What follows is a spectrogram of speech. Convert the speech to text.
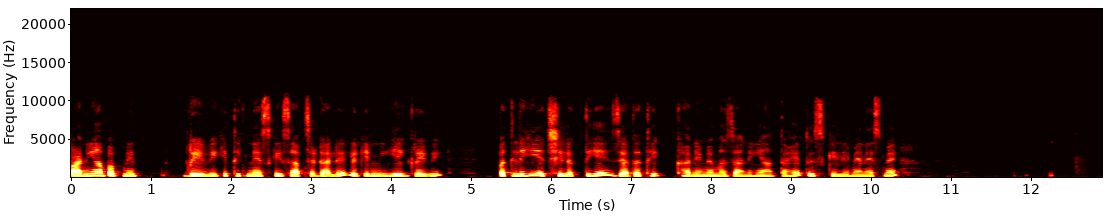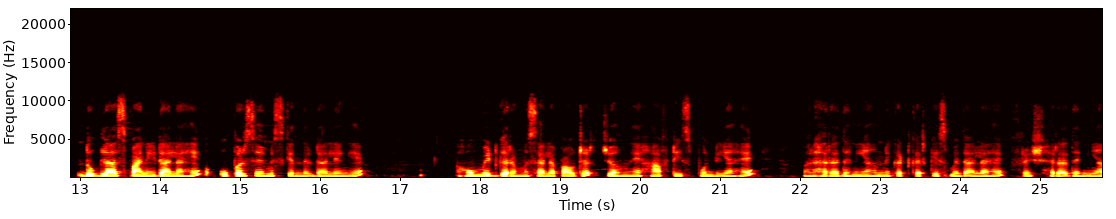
पानी आप अपने ग्रेवी की थिकनेस के हिसाब से डालें, लेकिन ये ग्रेवी पतली ही अच्छी लगती है, ज़्यादा थिक खाने में मज़ा नहीं आता है। तो इसके लिए मैंने इसमें दो ग्लास पानी डाला है। ऊपर से हम इसके अंदर डालेंगे होममेड गरम मसाला पाउडर जो हमने हाफ़ टी स्पून लिया है। और हरा धनिया हमने कट करके इसमें डाला है फ्रेश हरा धनिया।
